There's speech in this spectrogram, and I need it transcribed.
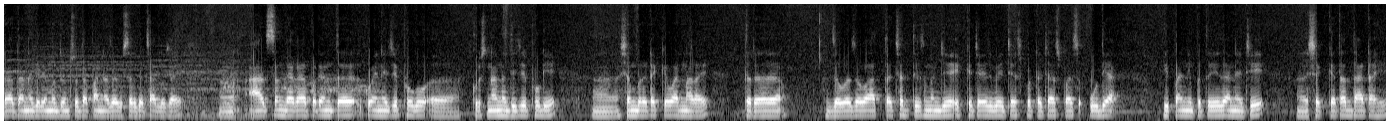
राधानगरीमधून सुद्धा पाण्याचा विसर्ग चालूच आहे. आज संध्याकाळपर्यंत कोयनेची फुग कृष्णा नदीची फुगे शंभर टक्के वाढणार आहे. तर जवळजवळ आत्ता छत्तीस म्हणजे एक्केचाळीस बेचाळीस फुटाच्या आसपास उद्या ही पाणी जाण्याची शक्यता दाट आहे.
